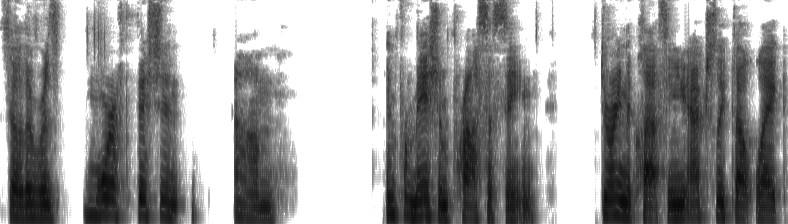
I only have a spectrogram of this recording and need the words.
So there was more efficient um, information processing during the class, and you actually felt like,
